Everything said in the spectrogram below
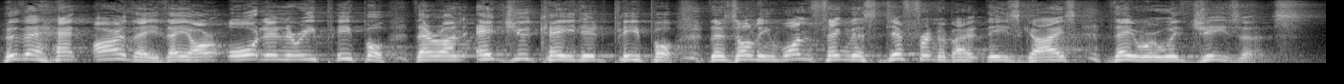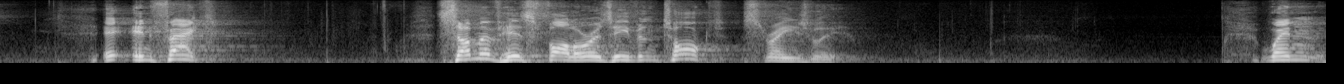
Who the heck are they? They are ordinary people. They're uneducated people. There's only one thing that's different about these guys they were with Jesus. In fact, some of his followers even talked strangely. When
